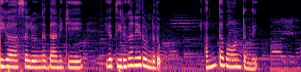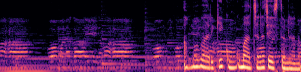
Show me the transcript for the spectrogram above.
ఇక అసలు ఇంకా దానికి ఇక తిరుగనేది ఉండదు. అంత బాగుంటుంది. అమ్మవారికి కుంకుమార్చన చేస్తున్నాను.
